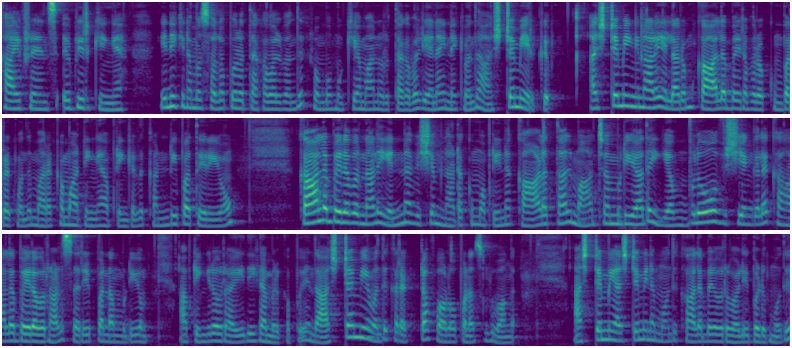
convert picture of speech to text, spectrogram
ஹாய் ஃப்ரெண்ட்ஸ் எப்படி இருக்கீங்க? இன்றைக்கி நம்ம சொல்ல போகிற தகவல் வந்து ரொம்ப முக்கியமான ஒரு தகவல். ஏன்னா இன்றைக்கி வந்து அஷ்டமி இருக்குது அஷ்டமிங்கனாலே எல்லாரும் காலபைரவரை கும்பரக்கு வந்து மறக்க மாட்டீங்க அப்படிங்கிறது கண்டிப்பாக தெரியும். காலபைரவர்னால என்ன விஷயம் நடக்கும் அப்படின்னா காலத்தால் மாற்ற முடியாத எவ்வளோ விஷயங்களை காலபைரவர்னால சரி பண்ண முடியும் அப்படிங்கிற ஒரு ஐதீகம் இருக்க போய் இந்த அஷ்டமியை வந்து கரெக்டாக ஃபாலோ பண்ண சொல்லுவாங்க. அஷ்டமி அஷ்டமி நம்ம வந்து காலபைரவர் வழிபடும் போது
